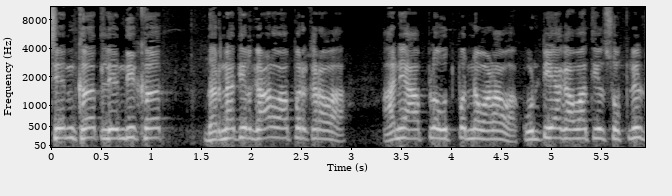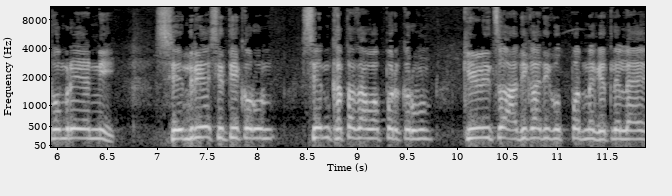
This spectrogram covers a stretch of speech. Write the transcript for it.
शेणखत लेंदी खत धरणातील गाळ वापर करावा आणि आपलं उत्पन्न वाढावा. कोणती या गावातील स्वप्नील ठोंबरे यांनी सेंद्रिय शेती करून शेणखताचा वापर करून केळीचं अधिकाधिक उत्पन्न घेतलेलं आहे.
